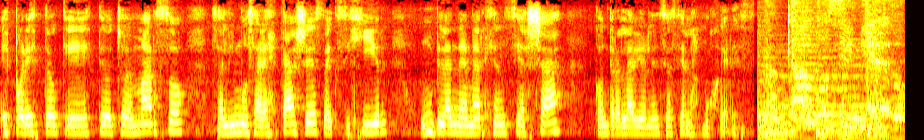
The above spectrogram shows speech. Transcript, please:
Es por esto que este 8 de marzo salimos a las calles a exigir un plan de emergencia ya contra la violencia hacia las mujeres. Cantamos sin miedo,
